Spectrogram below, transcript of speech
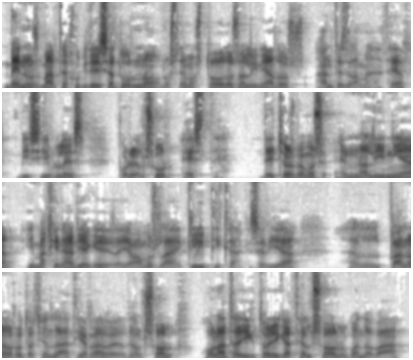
Venus, Marte, Júpiter y Saturno los tenemos todos alineados antes del amanecer, visibles por el sur-este. De hecho, los vemos en una línea imaginaria que la llamamos la eclíptica, que sería el plano de rotación de la Tierra alrededor del Sol o la trayectoria que hace el Sol cuando va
